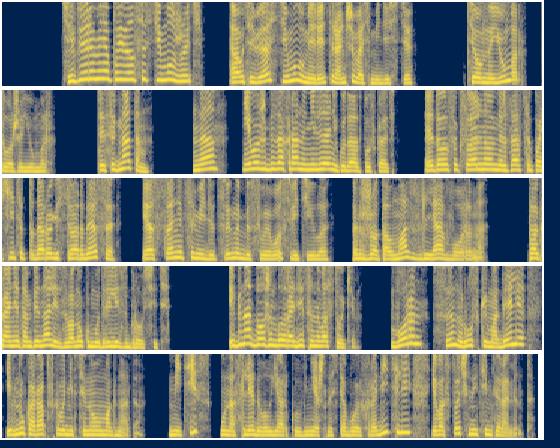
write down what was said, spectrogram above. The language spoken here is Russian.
Теперь у меня появился стимул жить, а у тебя стимул умереть раньше 80. Темный юмор — тоже юмор. «Ты с Игнатом?» «Да. Его же без охраны нельзя никуда отпускать. Этого сексуального мерзавца похитят по дороге стюардессы, и останется медицина без своего светила», — ржет алмаз зля ворона. Пока они там пинались, звонок умудрились сбросить. Игнат должен был родиться на Востоке. Ворон — сын русской модели и внук арабского нефтяного магната. Метис унаследовал яркую внешность обоих родителей и восточный темперамент.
